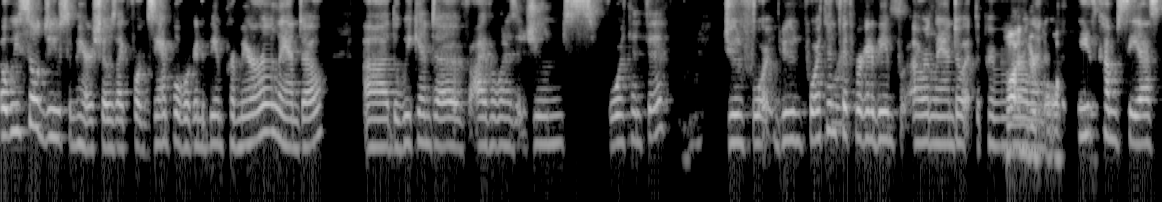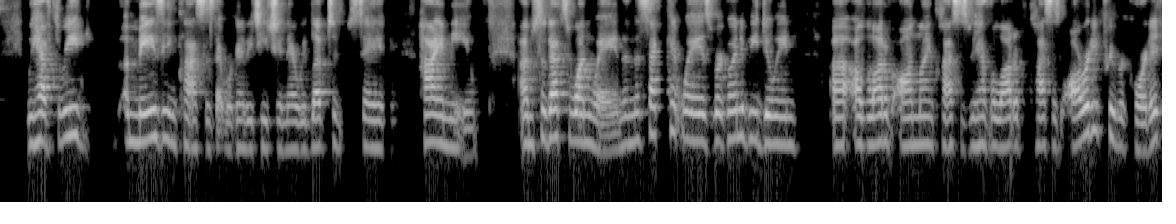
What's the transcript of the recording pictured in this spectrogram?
but we still do some hair shows. Like for example, we're going to be in Premier Orlando uh, the weekend of either when is it June fourth and 5th June fourth, June fourth and fifth. We're going to be in Orlando at the Premier Orlando. Wonderful. Please come see us. We have three amazing classes that we're going to be teaching there. We'd love to say hi and meet you. Um, so that's one way. And then the second way is we're going to be doing uh, a lot of online classes. We have a lot of classes already pre-recorded.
